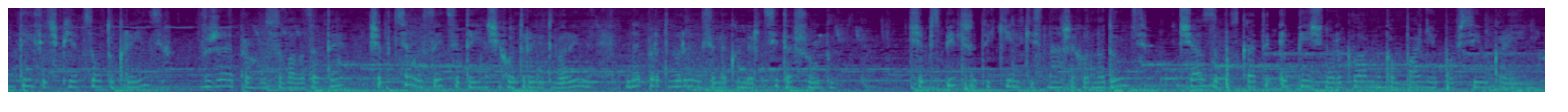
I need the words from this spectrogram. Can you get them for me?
тисяч 500 українців вже проголосували за те, щоб ця лисиця та інші хотрові тварини не перетворилися на комірці та шуби. Щоб збільшити кількість наших однодумців, час запускати епічну рекламну кампанію по всій Україні.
